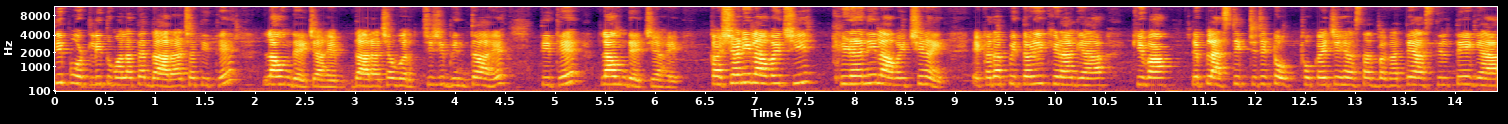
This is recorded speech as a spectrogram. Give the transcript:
ती पोटली तुम्हाला त्या दाराच्या तिथे लावून द्यायची आहे. दाराच्या वरची जी भिंत आहे तिथे लावून द्यायची आहे. कशाने लावायची? खिळ्यानी लावायची नाही. एखादा पितळी खिळा घ्या किंवा ते प्लास्टिकचे जे टोक ठोकायचे हे असतात बघा ते असतील ते घ्या.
